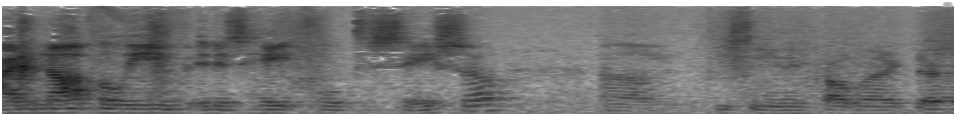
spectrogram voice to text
I do not believe it is hateful to say so. Um, You see anything problematic there?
